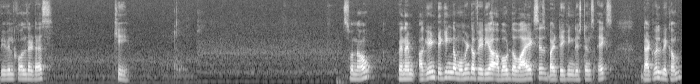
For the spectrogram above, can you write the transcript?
we will call that as k. So now when I'm again taking the moment of area about the y-axis by taking distance x that will become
